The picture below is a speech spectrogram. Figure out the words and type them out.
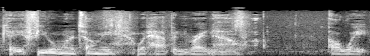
Okay, if you don't want to tell me what happened right now, I'll wait.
